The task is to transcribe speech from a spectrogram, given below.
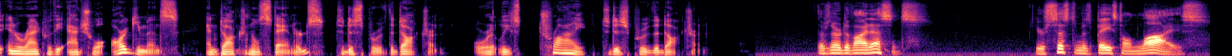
to interact with the actual arguments and doctrinal standards to disprove the doctrine, or at least try to disprove the doctrine. There's no divine essence. Your system is based on lies.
